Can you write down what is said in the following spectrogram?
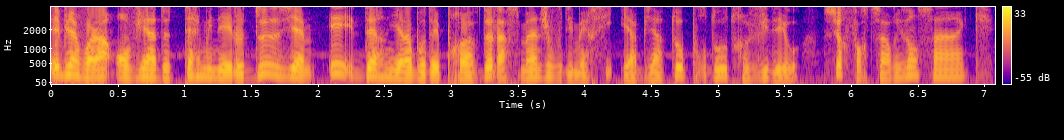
Et eh bien voilà, on vient de terminer le deuxième et dernier labo d'épreuve de la semaine. Je vous dis merci et à bientôt pour d'autres vidéos sur Forza Horizon 5.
